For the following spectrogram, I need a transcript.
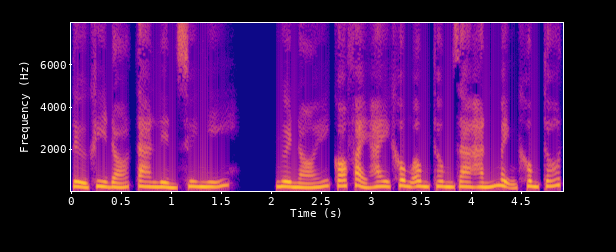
Từ khi đó ta liền suy nghĩ, người nói có phải hay không ông thông ra hắn mệnh không tốt.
